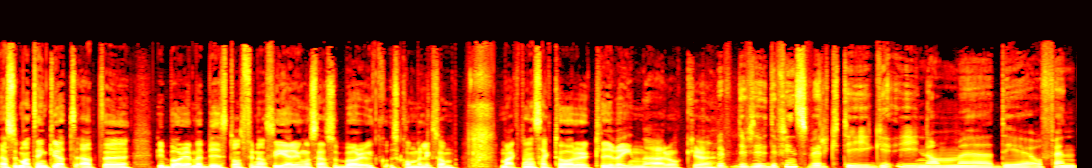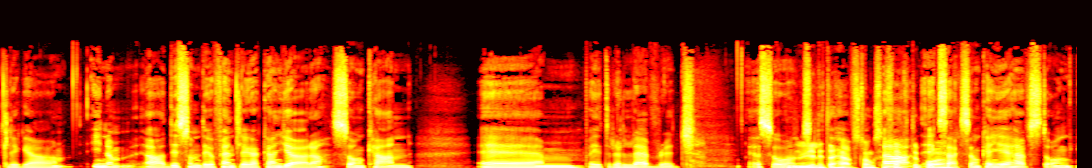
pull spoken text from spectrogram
alltså man tänker att, att uh, vi börjar med biståndsfinansiering och sen så, bör, så kommer liksom marknadens aktörer kliva in här. Och, uh... det, det, det, finns verktyg inom uh, det offentliga, inom ja, det som det offentliga kan göra som kan um, vad heter det, leverage. Så, det ger lite hävstångseffekter. Ja, på... Exakt, som kan ge hävstång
